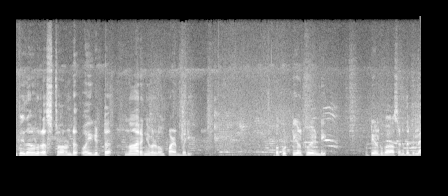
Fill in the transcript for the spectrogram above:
അപ്പോൾ ഇതാണ് റെസ്റ്റോറന്റ്. വൈകിട്ട് നാരങ്ങ വെള്ളവും പഴംപൊരി. അപ്പോൾ കുട്ടികൾക്ക് വേണ്ടി കുട്ടികൾക്ക് പാസ് എടുത്തിട്ടില്ല.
